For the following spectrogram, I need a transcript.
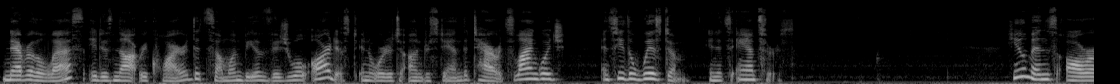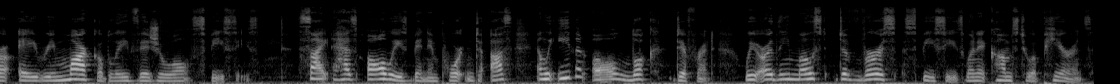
Nevertheless, it is not required that someone be a visual artist in order to understand the tarot's language and see the wisdom in its answers. Humans are a remarkably visual species. Sight has always been important to us, and we even all look different. We are the most diverse species when it comes to appearance,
